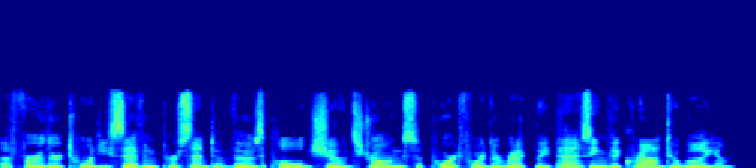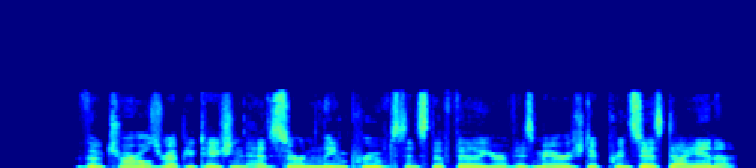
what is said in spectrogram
A further 27% of those polled showed strong support for directly passing the crown to William. Though Charles' reputation has certainly improved since the failure of his marriage to Princess Diana,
